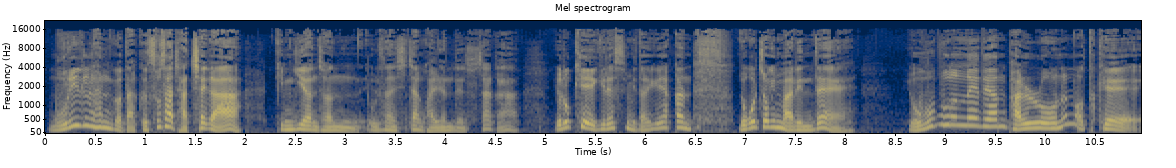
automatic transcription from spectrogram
무리를 한 거다. 그 수사 자체가 김기현 전 울산시장 관련된 수사가 이렇게 얘기를 했습니다. 이게 약간 노골적인 말인데 이 부분에 대한 반론은 어떻게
